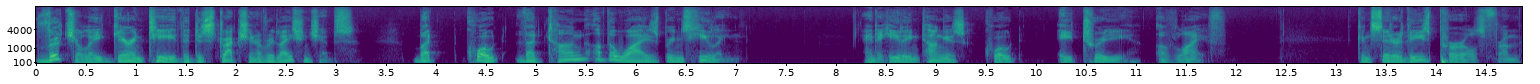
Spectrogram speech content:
virtually guarantee the destruction of relationships. But, quote, the tongue of the wise brings healing, and a healing tongue is, quote, a tree of life. Consider these pearls from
